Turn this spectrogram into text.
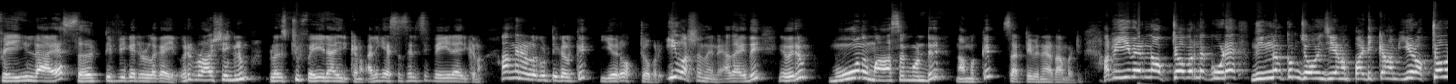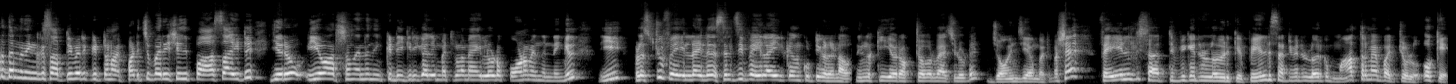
ഫെയിലായ സർട്ടിഫിക്കറ്റ് ഉള്ള കയ്യിൽ. ഒരു പ്രാവശ്യമെങ്കിലും പ്ലസ് ടു ഫെയിൽ ആയിരിക്കണം. അല്ലെങ്കിൽ S S L C fail ആയിരിക്കണം. അങ്ങനെയുള്ള കുട്ടികൾക്ക് ഈ ഒരു ഒക്ടോബർ ഈ വർഷം തന്നെ. അതായത് ഒരു മൂന്ന് മാസം കൊണ്ട് നമുക്ക് സർട്ടിഫിക്കറ്റ് നേടാൻ പറ്റും. അപ്പൊ ഈ വരുന്ന ഒക്ടോബറിന്റെ കൂടെ നിങ്ങൾക്കും ജോയിൻ ചെയ്യണം പഠിക്കണം. ഈ ഒരു ഒക്ടോബർ തന്നെ നിങ്ങൾക്ക് സർട്ടിഫിക്കറ്റ് കിട്ടണം. പഠിച്ച് പരീക്ഷ പാസ്സായിട്ട് ഈ ഒരു ഈ വർഷം തന്നെ നിങ്ങൾക്ക് ഡിഗ്രി അല്ലെങ്കിൽ മറ്റുള്ള മേഖലയിലൂടെ പോകണമെന്നുണ്ടെങ്കിൽ ഈ പ്ലസ് ടു ഫെയിൽ അല്ലെങ്കിൽ എസ് എൽ സി ഫെയിൽ ആയിരിക്കുന്ന കുട്ടികളുണ്ടാവും. നിങ്ങൾക്ക് ഈ ഒരു ഒക്ടോബർ ബാച്ചിലോട്ട് ജോയിൻ ചെയ്യാൻ പറ്റും. പക്ഷേ ഫെയിൽഡ് സർട്ടിഫിക്കറ്റ് ഉള്ളവർക്ക് ഫെയിൽഡ് സർട്ടിഫിക്കറ്റ് ഉള്ളവർക്ക് മാത്രമേ പറ്റുള്ളൂ. ഓക്കെ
